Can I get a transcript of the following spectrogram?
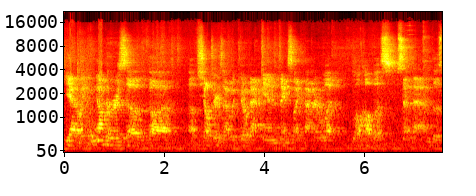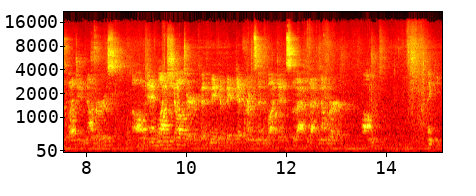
Yeah, like numbers of, uh, of shelters that would go back in, things like that are what will help us set that, those budget numbers. Um, and one shelter could make a big difference in budget, so that, that number, um, thank you.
